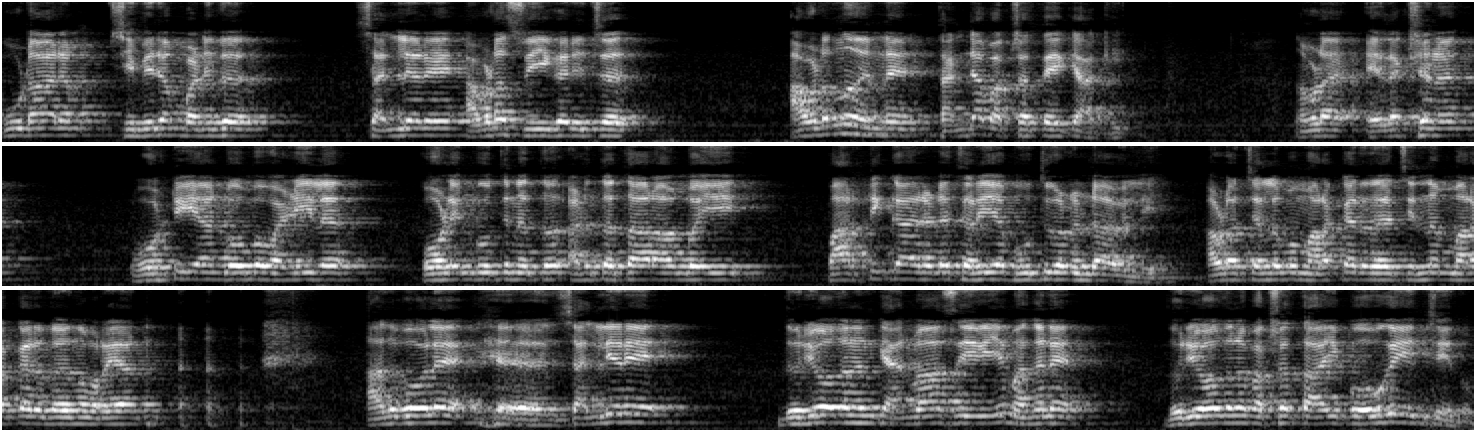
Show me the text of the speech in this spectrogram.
കൂടാരം ശിബിരം പണിത് ശല്യരെ അവിടെ സ്വീകരിച്ച് അവിടുന്ന് തന്നെ തന്റെ പക്ഷത്തേക്കാക്കി. നമ്മുടെ എലക്ഷന് വോട്ട് ചെയ്യാൻ പോകുമ്പോൾ വഴിയിൽ പോളിംഗ് ബൂത്തിനെത്ത് അടുത്തെത്താറാകുമ്പോൾ ഈ പാർട്ടിക്കാരുടെ ചെറിയ ബൂത്തുകൾ ഉണ്ടാവില്ലേ? അവിടെ ചെല്ലുമ്പോൾ മറക്കരുത് ചിഹ്നം മറക്കരുത് എന്ന് പറയാൻ. അതുപോലെ ശല്യരെ ദുര്യോധനൻ ക്യാൻവാസ് ചെയ്യുകയും അങ്ങനെ ദുര്യോധന പക്ഷത്തായി പോവുകയും ചെയ്തു.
